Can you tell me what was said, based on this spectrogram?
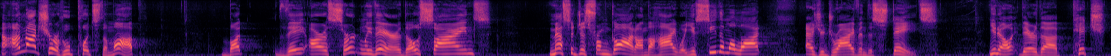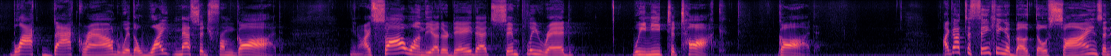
Now, I'm not sure who puts them up, but they are certainly there. Those signs, messages from God on the highway. You see them a lot as you drive in the States. You know, they're the pitch black background with a white message from God. You know, I saw one the other day that simply read, We need to talk, God. I got to thinking about those signs and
